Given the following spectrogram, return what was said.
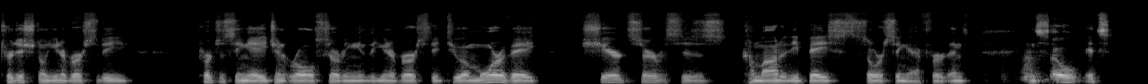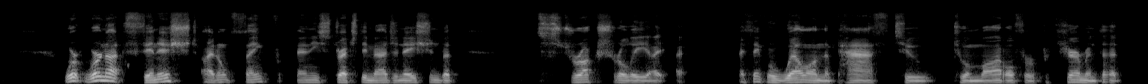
traditional university purchasing agent role serving in the university to a more of a shared services commodity-based sourcing effort. And, and so it's, we're, we're not finished, I don't think, any stretch of the imagination, but structurally, I, I, think we're well on the path to, to a model for procurement that,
